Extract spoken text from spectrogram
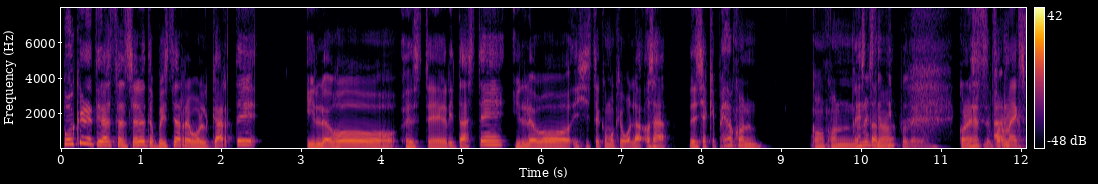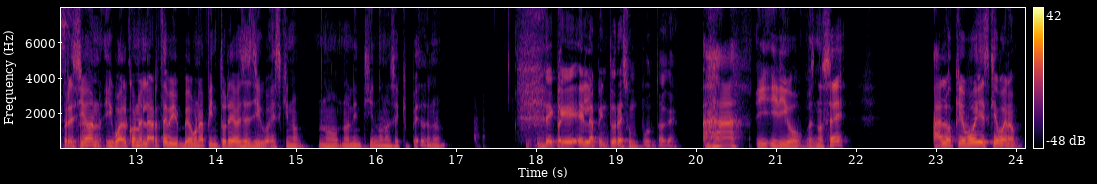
¿por qué le tiraste al suelo y te pusiste a revolcarte y luego este, gritaste y luego hiciste como que volar? O sea, decía, ¿qué pedo con, con, con Con esto, este no? tipo de... Con esa forma de expresión. ajá. Igual con el arte, veo una pintura y a veces digo, es que no, no, no le entiendo, no sé qué pedo, ¿no? De que la pintura es un punto acá. Ajá. Y, y digo, pues no sé. A lo que voy es que, bueno,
